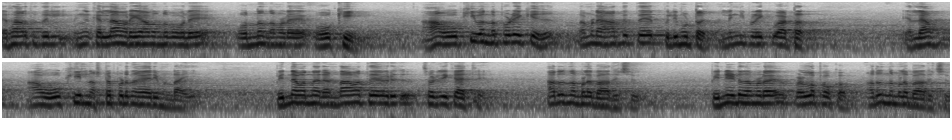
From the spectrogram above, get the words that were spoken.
യഥാർത്ഥത്തിൽ നിങ്ങൾക്കെല്ലാം അറിയാവുന്ന പോലെ ഒന്ന് നമ്മുടെ ഓക്കി ആ ഓക്കി വന്നപ്പോഴേക്ക് നമ്മുടെ ആദ്യത്തെ പുലിമുട്ട് അല്ലെങ്കിൽ ബ്രേക്ക് വാട്ടർ എല്ലാം ആ ഓഖിയിൽ നഷ്ടപ്പെടുന്ന കാര്യമുണ്ടായി. പിന്നെ വന്ന രണ്ടാമത്തെ ഒരു ചുഴലിക്കാറ്റ് അതും നമ്മളെ ബാധിച്ചു. പിന്നീട് നമ്മുടെ വെള്ളപ്പൊക്കം അതും നമ്മളെ ബാധിച്ചു.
